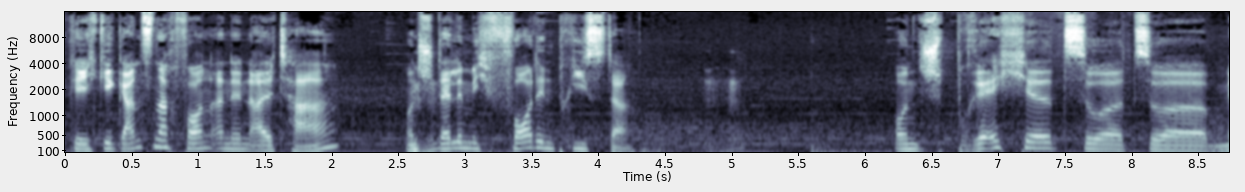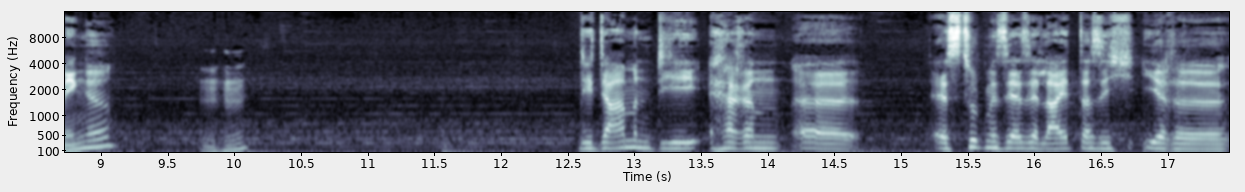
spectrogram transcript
Okay, ich gehe ganz nach vorn an den Altar und stelle mich vor den Priester. Und spreche zur, zur Menge. Mhm. Die Damen, die Herren, äh, es tut mir sehr, sehr leid, dass ich Ihre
